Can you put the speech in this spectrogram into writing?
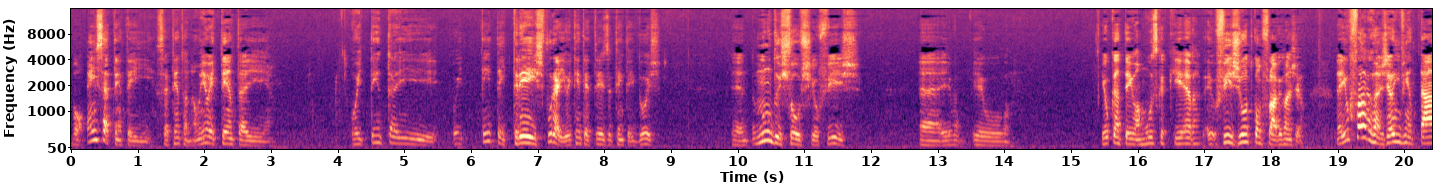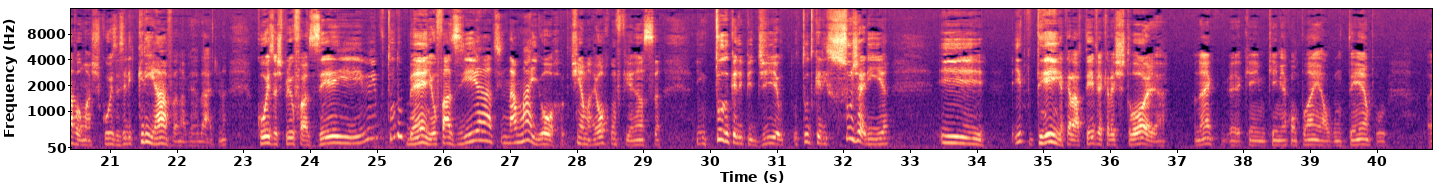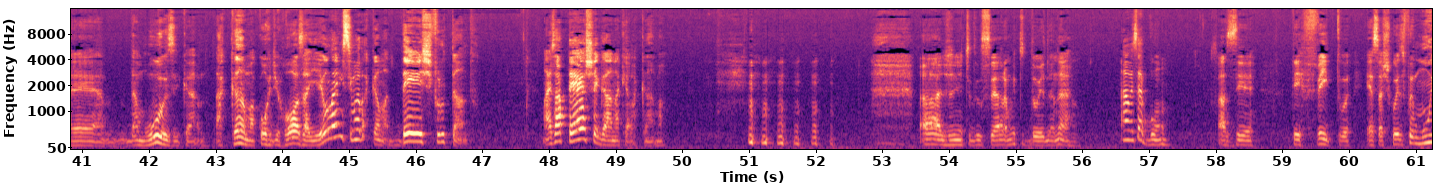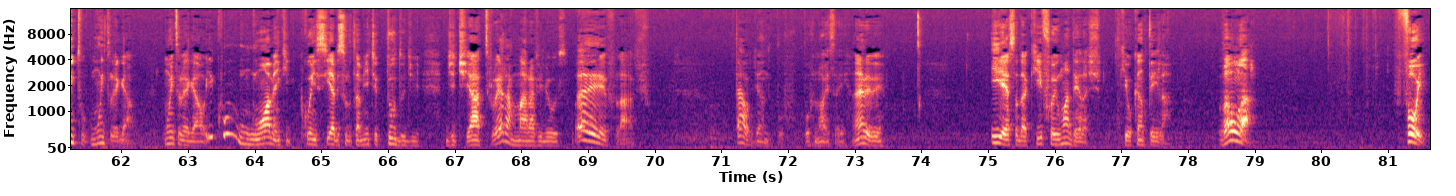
Bom, em 70 e 70 não, em 80 e 80 e 83, por aí, 83, 82, é, num dos shows que eu fiz, é, eu, eu eu cantei uma música que era eu fiz junto com o Flávio Rangel. Né? E o Flávio Rangel inventava umas coisas, ele criava, na verdade, né? coisas para eu fazer e, e, tudo bem, eu fazia assim, na maior, tinha maior confiança em tudo que ele pedia, tudo que ele sugeria e, e tem aquela, teve aquela história, né? É, quem, quem me acompanha há algum tempo, é, da música, a cama cor-de-rosa e eu lá em cima da cama, desfrutando. Mas até chegar naquela cama. ah, gente do céu, era muito doida, né? Ah, mas é bom fazer, ter feito essas coisas. Foi muito, muito legal. Muito legal. E com um homem que conhecia absolutamente tudo de, de teatro, era maravilhoso. Ei, Flávio, tá olhando por, por nós aí, né, bebê? E essa daqui foi uma delas que eu cantei lá. Vamos lá. Foi.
